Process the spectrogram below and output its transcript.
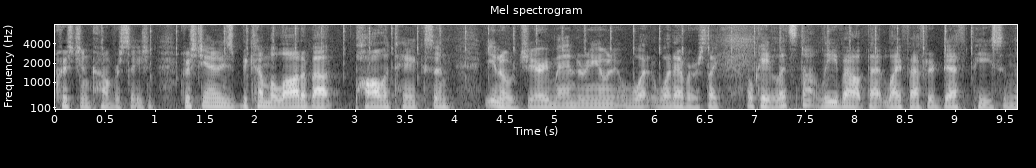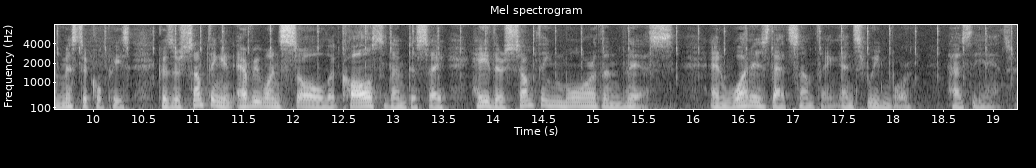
Christian conversation. Christianity's become a lot about politics and, you know, gerrymandering and what, whatever. It's like, okay, let's not leave out that life after death piece and the mystical piece, because there's something in everyone's soul that calls to them to say, hey, there's something more than this. And what is that something? And Swedenborg has the answer.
